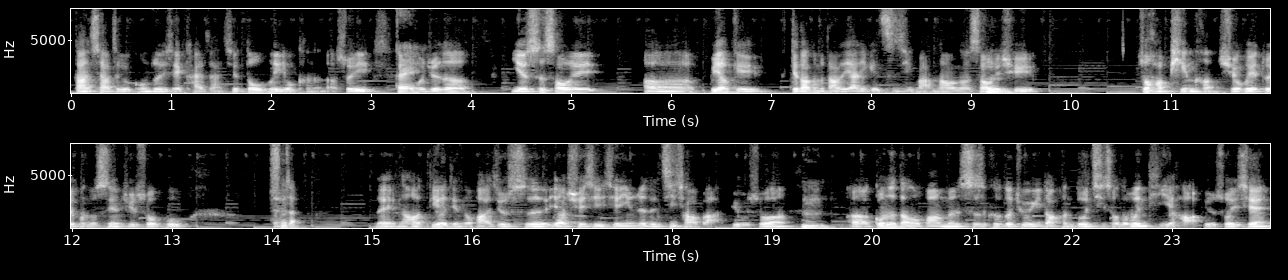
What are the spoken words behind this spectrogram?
当下这个工作的一些开展，其实都会有可能的。所以，对我觉得也是稍微，呃，不要给给到那么大的压力给自己吧，然后呢，稍微去做好平衡，学会对很多事情去说不。是的。对，然后第二点的话，就是要学习一些应对的技巧吧，比如说，嗯，呃，工作当中的话，我们时时刻刻就会遇到很多棘手的问题也好，比如说一些，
